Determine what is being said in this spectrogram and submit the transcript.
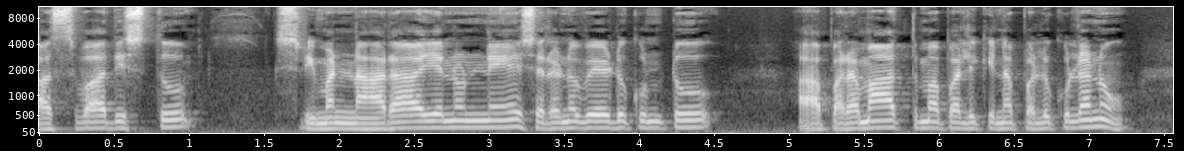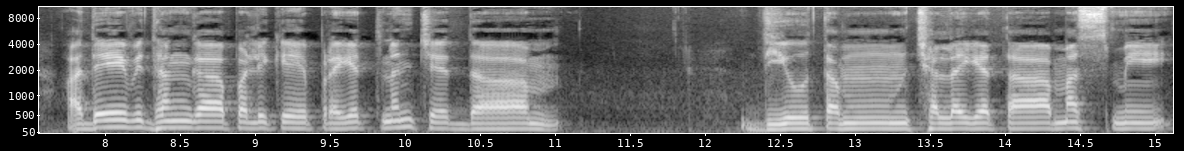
ఆస్వాదిస్తూ శ్రీమన్నారాయణుణ్ణే శరణు వేడుకుంటూ ఆ పరమాత్మ పలికిన పలుకులను అదేవిధంగా పలికే ప్రయత్నం చేద్దాం. ద్యూతం చలయతామస్మి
